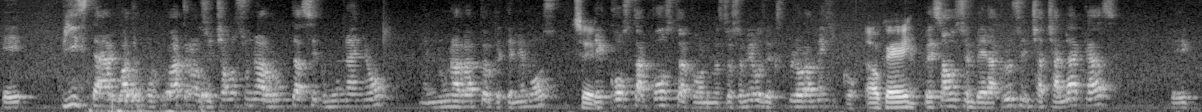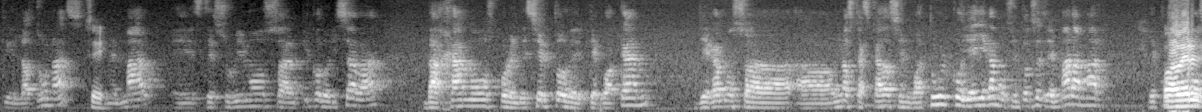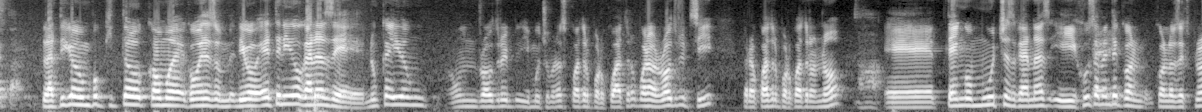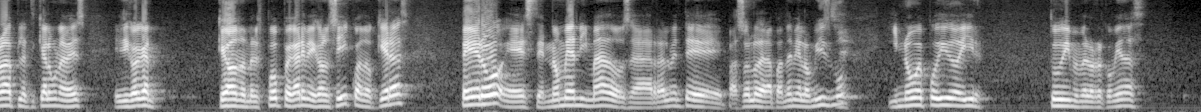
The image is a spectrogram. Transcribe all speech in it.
Eh, pista 4x4, nos echamos una ruta hace como un año en una Raptor que tenemos Sí. de costa a costa con nuestros amigos de Explora México. Ok. Empezamos en Veracruz, en Chachalacas, eh, que- las dunas, Sí. en el mar. Este, subimos al pico de Orizaba, bajamos por el desierto de Tehuacán, llegamos a, a unas cascadas en Huatulco, ya llegamos entonces de mar a mar, a ver, costa. Platícame un poquito cómo, cómo es eso. Digo, he tenido ganas de. Nunca he ido a un, road trip y mucho menos 4x4. Bueno, road trip sí, pero 4x4 no. Eh, tengo muchas ganas y justamente con, con los de Explora platiqué alguna vez y dije, oigan, ¿qué onda? ¿Me les puedo pegar? Y me dijeron, sí, cuando quieras. Pero este, no me he animado. O sea, realmente pasó lo de la pandemia lo mismo Sí. y no he podido ir. Tú dime, ¿me lo recomiendas?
